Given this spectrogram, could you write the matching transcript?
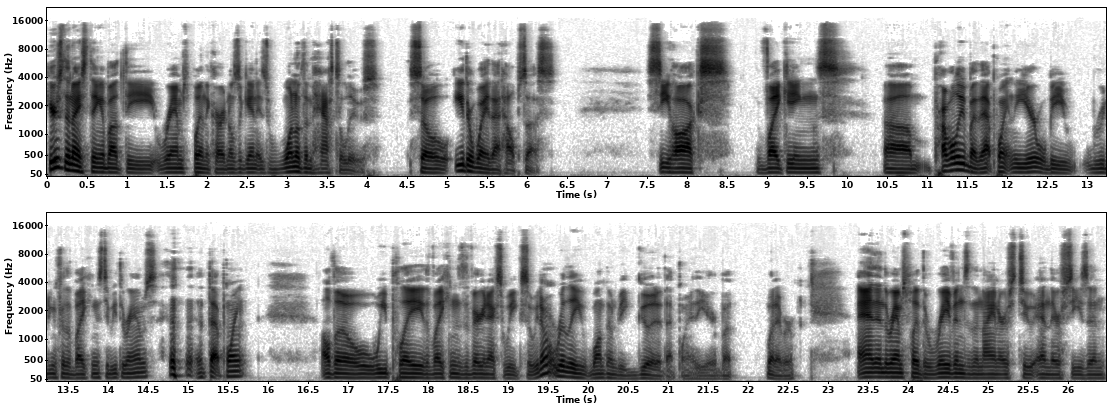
Here's the nice thing about the Rams playing the Cardinals again is one of them has to lose. So either way that helps us. Seahawks, Vikings, um, probably by that point in the year, we'll be rooting for the Vikings to beat the Rams at that point. Although we play the Vikings the very next week, so we don't really want them to be good at that point of the year, but whatever. And then the Rams play the Ravens and the Niners to end their season.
